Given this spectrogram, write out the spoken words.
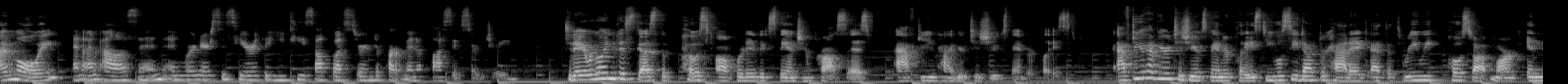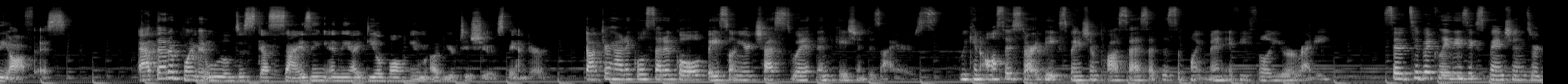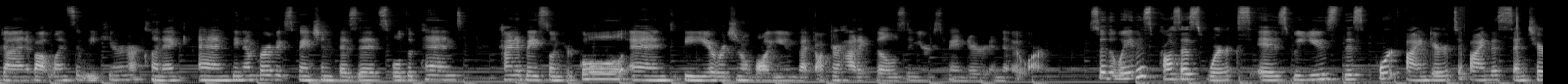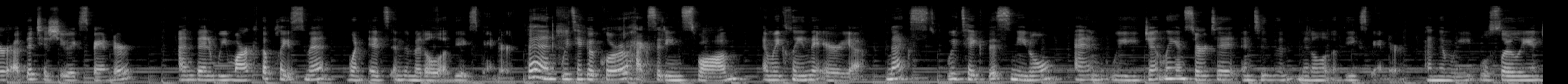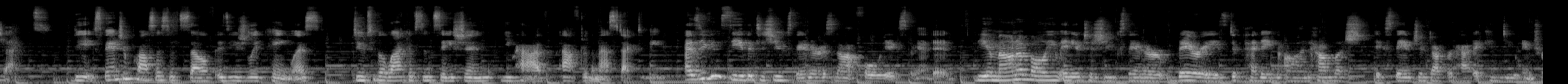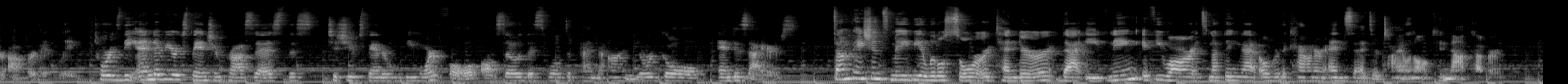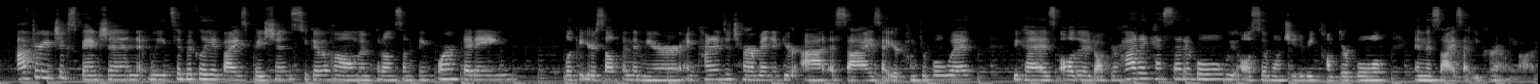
I'm Molly. And I'm Alyson, and we're nurses here at the UT Southwestern Department of Plastic Surgery. Today, we're going to discuss the post operative expansion process after you have your tissue expander placed. After you have your tissue expander placed, you will see Dr. Haddock at the three week post op mark in the office. At that appointment, we will discuss sizing and the ideal volume of your tissue expander. Dr. Haddock will set a goal based on your chest width and patient desires. We can also start the expansion process at this appointment if you feel you are ready. So typically these expansions are done about once a week here in our clinic and the number of expansion visits will depend kind of based on your goal and the original volume that Dr. Haddock fills in your expander in the OR. So the way this process works is we use this port finder to find the center of the tissue expander and then we mark the placement when it's in the middle of the expander. Then we take a chlorhexidine swab and we clean the area. Next, we take this needle and we gently insert it into the middle of the expander, and then we will slowly inject. The expansion process itself is usually painless, due to the lack of sensation you have after the mastectomy. As you can see, the tissue expander is not fully expanded. The amount of volume in your tissue expander varies depending on how much expansion Dr. Haddock can do intraoperatively. Towards the end of your expansion process, this tissue expander will be more full. Also, this will depend on your goal and desires. Some patients may be a little sore or tender that evening. If you are, it's nothing that over-the-counter NSAIDs or Tylenol cannot cover. After each expansion, we typically advise patients to go home and put on something form-fitting, look at yourself in the mirror, and kind of determine if you're at a size that you're comfortable with. Because although Dr. Haddock has set a goal, we also want you to be comfortable in the size that you currently are.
